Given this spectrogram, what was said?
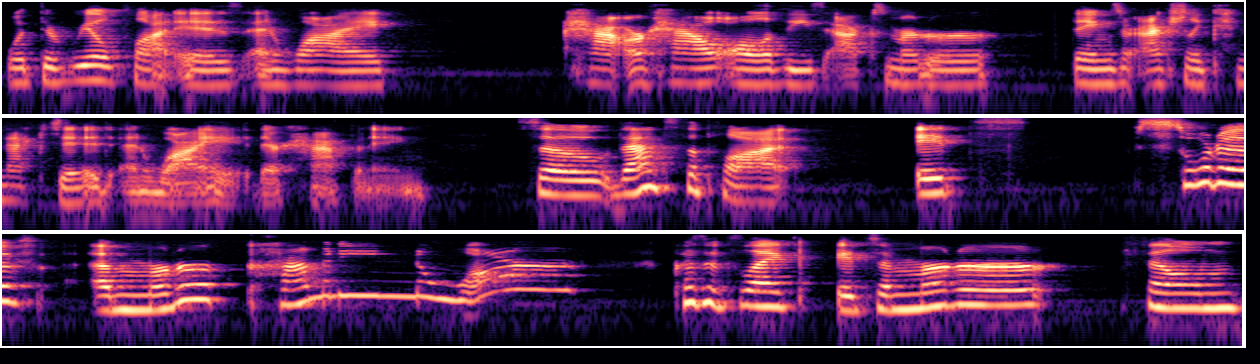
what the real plot is and why, how or how all of these axe murder things are actually connected and why they're happening. So that's the plot. It's sort of a murder comedy noir because it's like it's a murder film.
